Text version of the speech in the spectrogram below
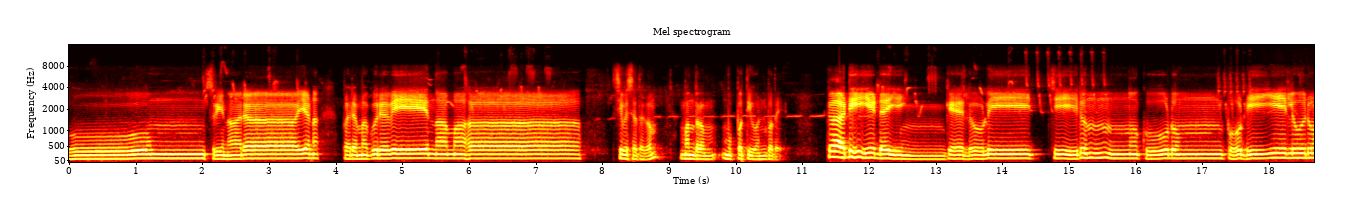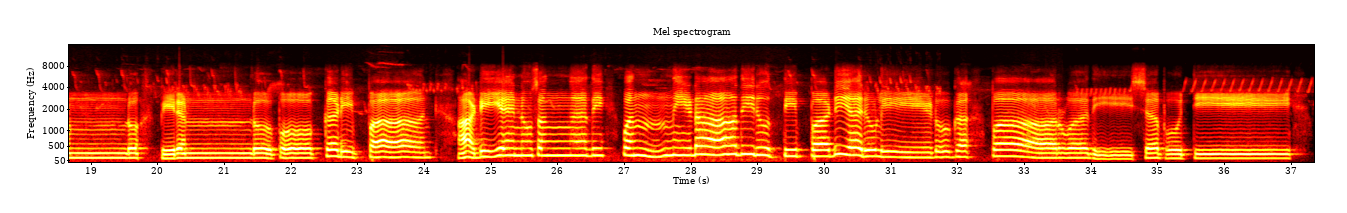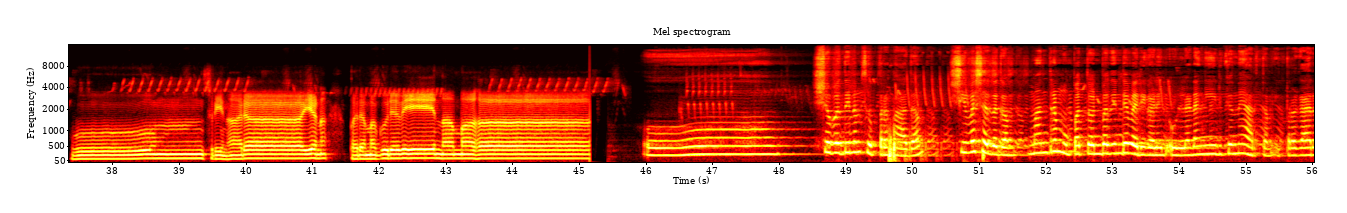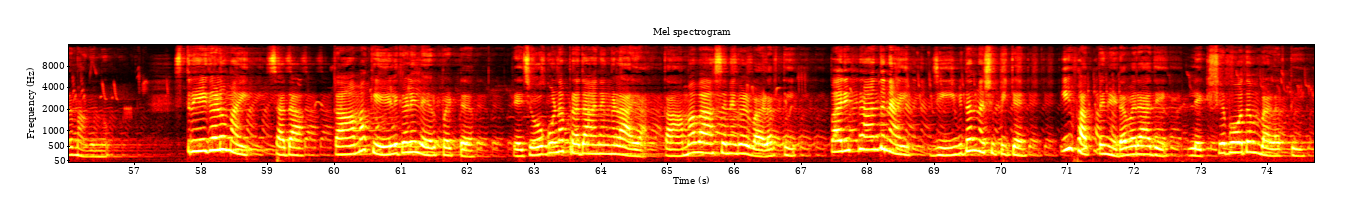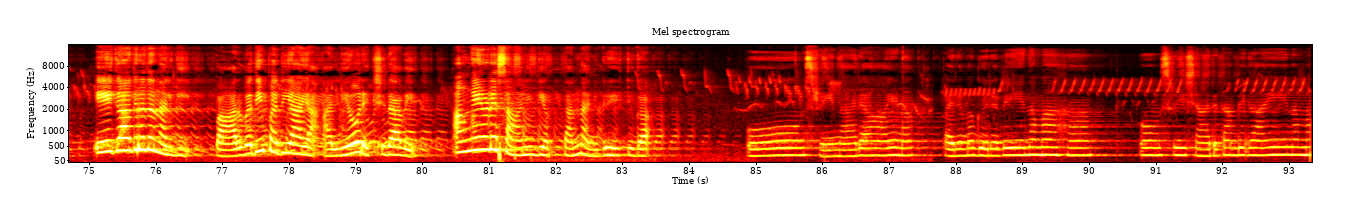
ഓം ശ്രീനാരായണ പരമഗുരവേ നമ. ശിവശതകം മന്ത്രം മുപ്പത്തി ഒൻപത് കടിയിടയിങ്കലൊളിച്ചിരുന്നു കൂടും പൊടിയിലുരുണ്ടു പിരണ്ടു പോക്കടിപ്പാൻ അടിയനു സംഗതി വന്നിടാതിരുത്തിപ്പടിയരുളിയിടുക പാർവതീശ പോറ്റി ഓം ശ്രീനാരായണ പരമഗുരവേ നമ. ശുഭദിനം സുപ്രഭാതം. ശിവശതകം മന്ത്രം മുപ്പത്തൊൻപതിന്റെ വരികളിൽ ഉള്ളടങ്ങിയിരിക്കുന്ന അർത്ഥം ഇപ്രകാരമാകുന്നു. സ്ത്രീകളുമായി സദാ കാമകേളികളിൽ ഏർപ്പെട്ട് രജോഗുണപ്രധാനങ്ങളായ കാമവാസനകൾ വളർത്തി പരിഭ്രാന്തനായി ജീവിതം നശിപ്പിക്കാൻ ഈ ഭക്തൻ ഇടവരാതെ ലക്ഷ്യബോധം വളർത്തി ഏകാഗ്രത നൽകി പാർവതിപതിയായ അല്ലയോ രക്ഷിതാവേ അങ്ങയുടെ സാന്നിധ്യം തന്നനുഗ്രഹിക്കുക. ഓം ശ്രീനാരായണ പരമഗുരവേ നമ. ഓം ശ്രീ ശാരദാംബികായേ നമ.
